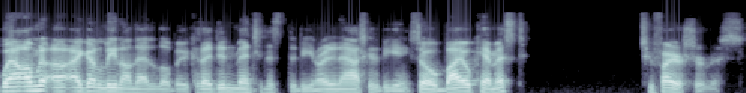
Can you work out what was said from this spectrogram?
well, I'm gonna I got to lean on that a little bit because I didn't mention this at the beginning. I didn't ask at the beginning. So, biochemist to fire service.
